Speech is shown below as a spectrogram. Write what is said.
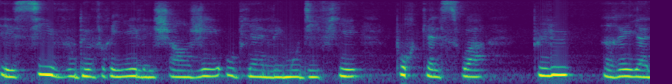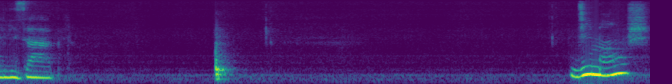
et si vous devriez les changer ou bien les modifier pour qu'elles soient plus réalisables. Dimanche,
